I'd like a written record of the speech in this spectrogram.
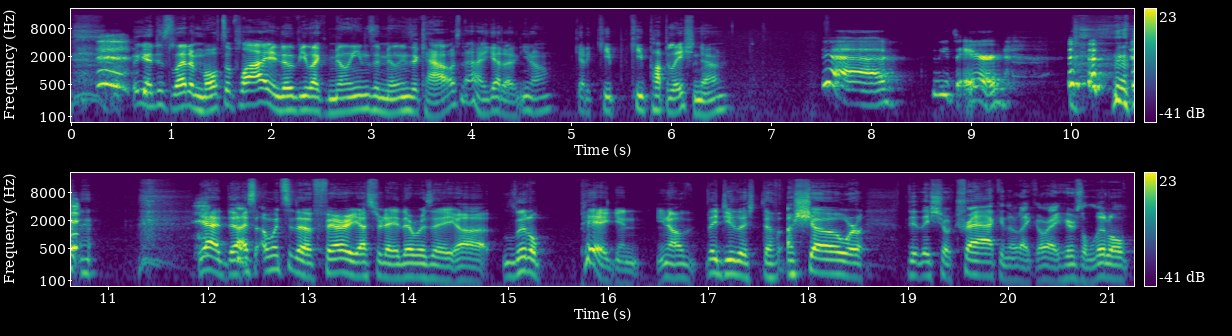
yeah, just let them multiply, and it'll be like millions and millions of cows. No, you gotta, you know, gotta keep keep population down. yeah, who needs air? Yeah, the, I I, went to the fair yesterday. There was a uh, little pig, and you know they do this the, a show where they, they show track, and they're like, "All right, here's a little,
